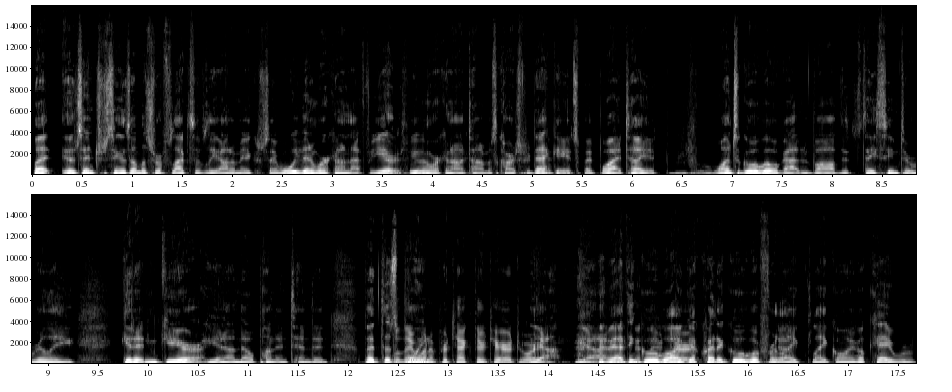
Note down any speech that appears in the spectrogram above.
But it's interesting. It's almost reflexively automakers say, "Well, we've been working on that for years. We've been working on autonomous cars for decades." But boy, I tell you, once Google got involved, it's, they seem to really get it in gear. You know, no pun intended. But at this Well, point, they want to protect their territory. yeah, yeah. I mean, I think Google. I give credit Google for Yeah. like like going, okay, we're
